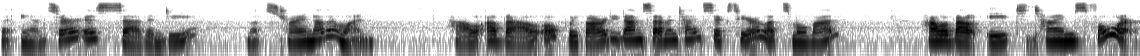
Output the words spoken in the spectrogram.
The answer is 70. Let's try another one. How about, oh, we've already done 7 times 6 here. Let's move on. How about 8 times 4?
